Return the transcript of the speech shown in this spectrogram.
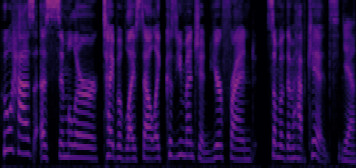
who has a similar type of lifestyle? Like because you mentioned your friend, some of them have kids. Yeah.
